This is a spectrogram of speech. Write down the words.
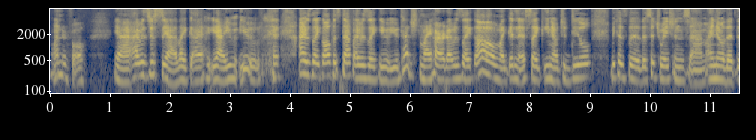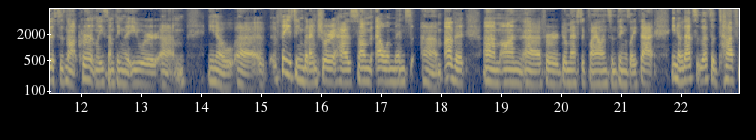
Wonderful. Yeah, I was just yeah, like I yeah, you you I was like all the stuff I was like you you touched my heart. I was like, "Oh my goodness, like, you know, to deal because the the situations um I know that this is not currently something that you were um you know uh facing, but I'm sure it has some elements um of it um on uh for domestic violence and things like that. You know, that's that's a tough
